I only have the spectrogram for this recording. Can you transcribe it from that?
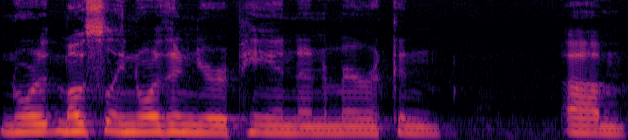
nor, mostly Northern European and American um,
